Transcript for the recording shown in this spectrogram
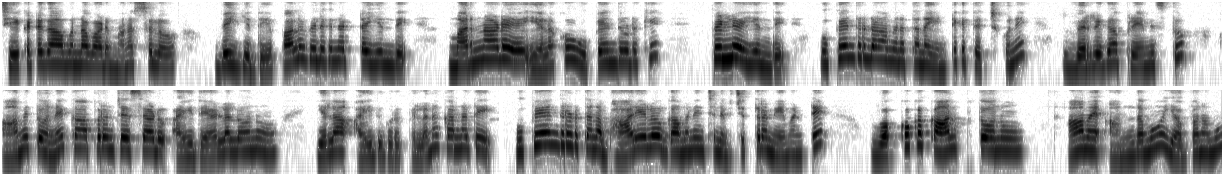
చీకటిగా ఉన్న వాడి మనస్సులో వెయ్యి దీపాలు వెలిగినట్టయింది. మర్నాడే ఎలకో ఉపేంద్రుడికి పెళ్ళి అయ్యింది ఉపేంద్రుడు ఆమెను తన ఇంటికి తెచ్చుకుని వెర్రిగా ప్రేమిస్తూ ఆమెతోనే కాపురం చేశాడు. ఐదేళ్ళలోనూ ఇలా ఐదుగురు పిల్లను కన్నది ఉపేంద్రుడు తన భార్యలో గమనించిన విచిత్రం ఏమంటే ఒక్కొక్క కాన్పుతోనూ ఆమె అందము యవ్వనము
